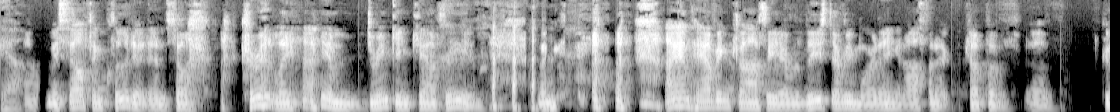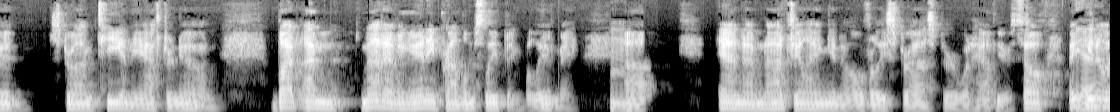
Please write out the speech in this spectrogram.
yeah. Uh, myself included. And so currently I am drinking caffeine. I am having coffee at least every morning and often a cup of, of good, strong tea in the afternoon. But I'm not having any problem sleeping, believe me. Hmm. Uh, and I'm not feeling, you know, overly stressed or what have you. So, yeah. you know,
